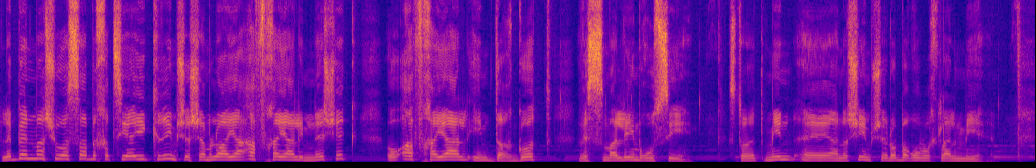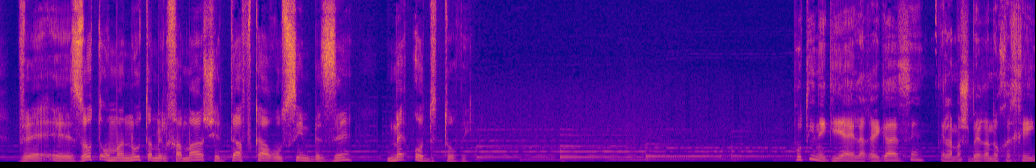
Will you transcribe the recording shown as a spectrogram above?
לבין מה שהוא עשה בחצי האי קרים, ששם לא היה אף חייל עם נשק או אף חייל עם דרגות וסמלים רוסיים. זאת אומרת, מין אה, אנשים שלא ברור בכלל מי הם. וזאת אומנות המלחמה שדווקא הרוסים בזה מאוד טובים. פוטין הגיע אל הרגע הזה, אל המשבר הנוכחי,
